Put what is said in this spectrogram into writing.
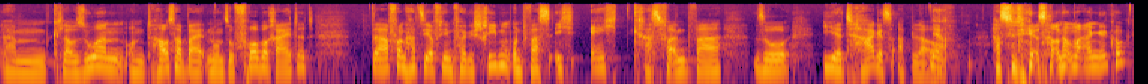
ähm, Klausuren und Hausarbeiten und so vorbereitet. Davon hat sie auf jeden Fall geschrieben. Und was ich echt krass fand, war so ihr Tagesablauf. Ja. Hast du dir das auch nochmal angeguckt?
